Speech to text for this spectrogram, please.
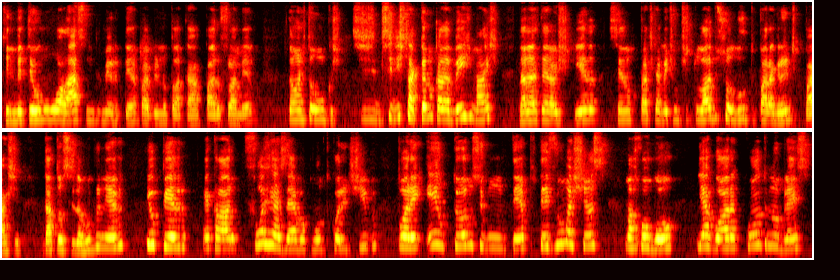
que ele meteu um golaço no primeiro tempo, abrindo o placar para o Flamengo. Então, Aston Lucas se, se destacando cada vez mais na lateral esquerda, sendo praticamente um titular absoluto para grande parte da torcida rubro-negra. E o Pedro, é claro, foi reserva contra o Coritiba, porém entrou no segundo tempo, teve uma chance, marcou gol. E agora contra o Nublense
